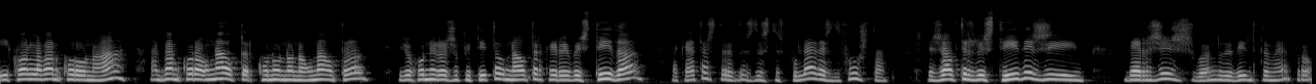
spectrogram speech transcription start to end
I quan la van coronar, en van coronar una altra, coronar una altra, i jo quan era petita, una altra que era vestida, aquestes despullades de fusta. Les altres vestides i verges, bueno, de dins també, però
